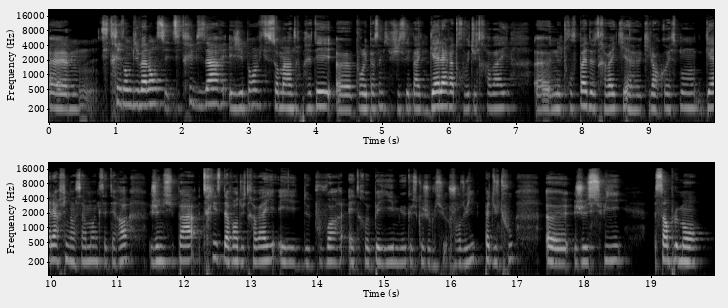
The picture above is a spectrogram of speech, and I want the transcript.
euh, c'est très ambivalent, c'est, très bizarre et j'ai pas envie que ce soit mal interprété euh, pour les personnes qui, je sais pas, galèrent à trouver du travail, euh, ne trouvent pas de travail qui, qui, leur correspond, galèrent financièrement, etc. Je ne suis pas triste d'avoir du travail et de pouvoir être payée mieux que ce que je le suis aujourd'hui, pas du tout. je suis simplement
